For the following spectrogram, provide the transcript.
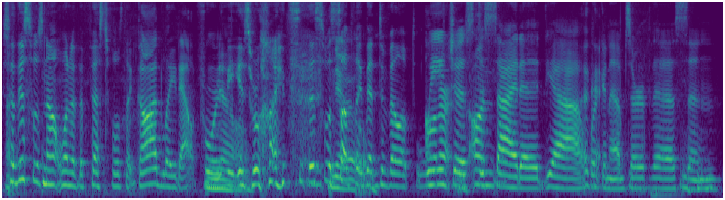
So this was not one of the festivals that God laid out for No. the Israelites. This was No. something that developed. We on our- just on- decided, yeah, we're going to observe this Mm-hmm. and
